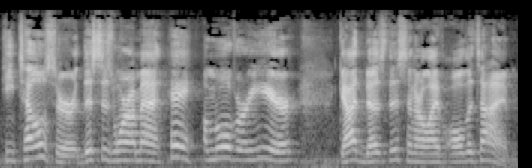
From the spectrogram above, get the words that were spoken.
He tells her, This is where I'm at. Hey, I'm over here. God does this in our life all the time.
